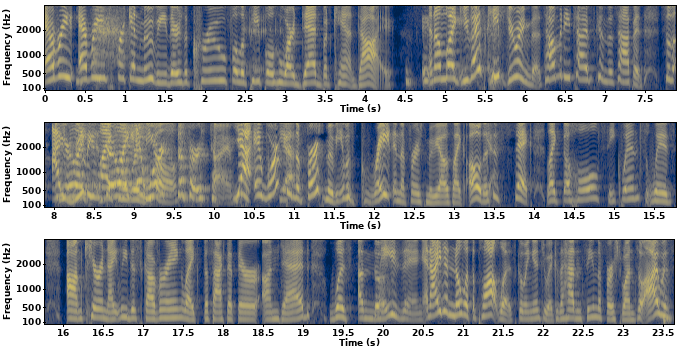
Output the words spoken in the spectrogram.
Every every freaking movie there's a crew full of people who are dead but can't die. And I'm like, you guys keep doing this. How many times can this happen? So I You're really like, like, the it worked the first time. Yeah, it worked Yeah. in the first movie. It was great in the first movie. I was like, oh, this Yeah. is sick. Like the whole sequence with um Keira Knightley discovering like the fact that they're undead was amazing. And I didn't know what the plot was going into it because I hadn't seen the first one. So I was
